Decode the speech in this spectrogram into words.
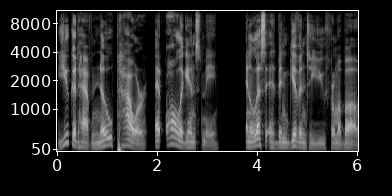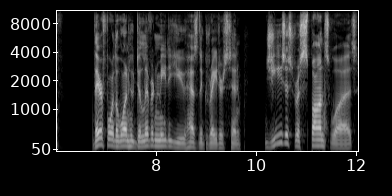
You could have no power at all against me unless it had been given to you from above. Therefore, the one who delivered me to you has the greater sin. Jesus' response was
